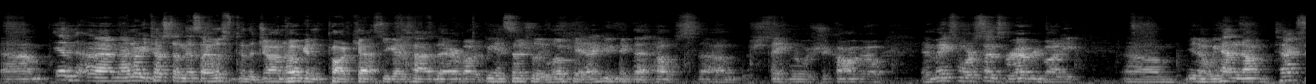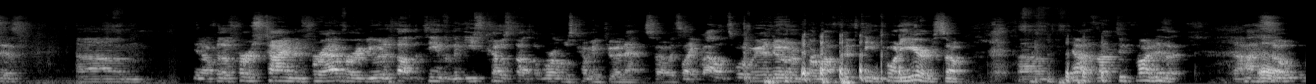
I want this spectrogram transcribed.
Um, and, uh, I know you touched on this. I listened to the John Hogan podcast you guys had there about it being centrally located. I do think that helps um, St. Louis, Chicago. It makes more sense for everybody. Um, you know, we had it out in Texas. Um, you know, for the first time in forever, you would have thought the teams on the East Coast thought the world was coming to an end. So it's like, well, it's what we've been doing for about 15, 20 years. So, um, yeah, it's not too fun, is it? Uh, so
